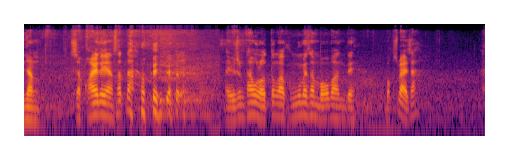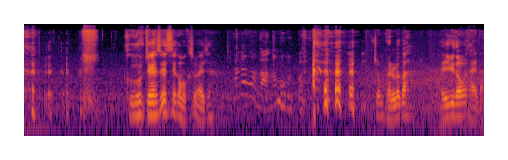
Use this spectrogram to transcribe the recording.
그냥 진짜 과일에 그냥 샀다 보니까 아, 요즘 탕후루 어떤가 궁금해서 한번 먹어봤는데 먹지 말자. 궁금증 해소했으니까 먹지 말자. 하나만 나눠 먹을 거야. 좀 별로다. 입이 너무 달다.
